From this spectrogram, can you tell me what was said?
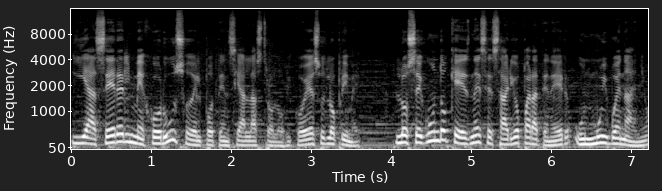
y hacer el mejor uso del potencial astrológico. Eso es lo primero. Lo segundo que es necesario para tener un muy buen año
